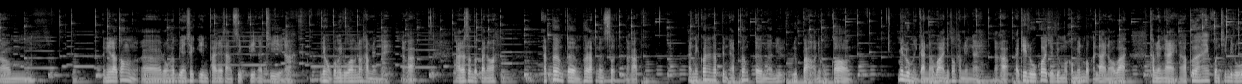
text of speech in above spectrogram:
ออันนี้เราต้องอ่อลงทะเบียนเช็คอินภายใน 30 วินาทีนะนี่ผมก็ไม่รู้ว่ามันต้องทำยังไงนะครับ อ่าแล้วส่วนต่อไปเนาะแอปเพิ่มเติมเพื่อรับเงินสดนะครับ อันนี้ก็น่าจะเป็นแอปเพิ่มเติมอันนี้หรือเปล่าอันนี้ผมก็ไม่รู้เหมือนกันนะว่าอันนี้ต้องทำยังไงนะครับใครที่รู้ก็อย่าลืมมาคอมเมนต์บอกกันได้เนาะว่าทำยังไงนะครับ เพื่อให้คนที่ไม่รู้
